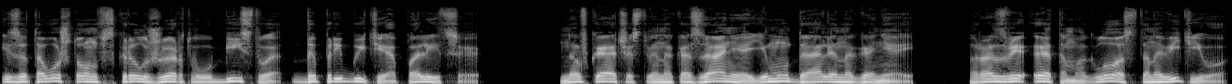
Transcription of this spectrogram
из-за того, что он вскрыл жертву убийства до прибытия полиции. Но в качестве наказания ему дали нагоняй. Разве это могло остановить его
